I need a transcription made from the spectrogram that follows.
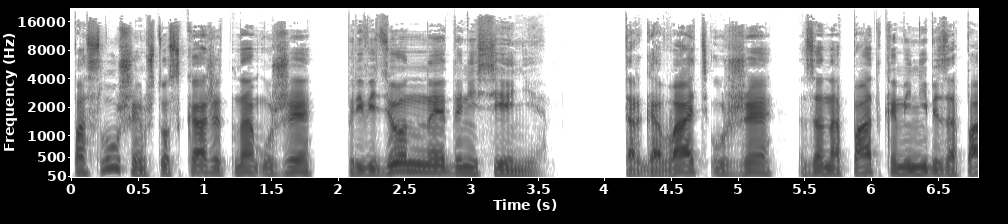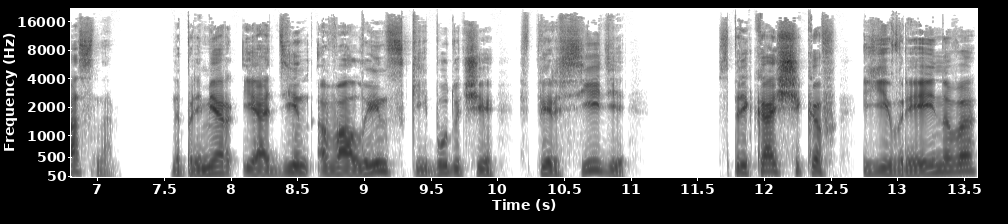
Послушаем, что скажет нам уже приведенное донесение. Торговать уже за нападками небезопасно. Например, и один Волынский, будучи в Персиде, с приказчиков еврейного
